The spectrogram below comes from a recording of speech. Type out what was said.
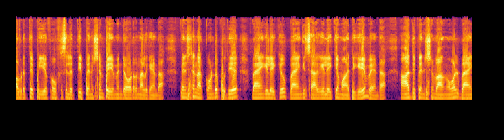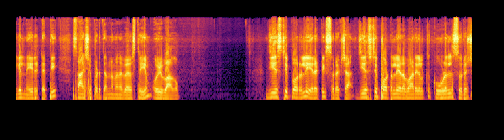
അവിടുത്തെ പി എഫ് ഓഫീസിലെത്തി പെൻഷൻ പേയ്മെന്റ് ഓർഡർ നൽകേണ്ട. പെൻഷൻ അക്കൗണ്ട് പുതിയ ബാങ്കിലേക്കോ ബാങ്ക് ശാഖയിലേക്കോ മാറ്റുകയും വേണ്ട. ആദ്യ പെൻഷൻ വാങ്ങുമ്പോൾ ബാങ്കിൽ നേരിട്ടെത്തി സാക്ഷ്യപ്പെടുത്തണമെന്ന വ്യവസ്ഥയും ഒഴിവാകും. ജി എസ് ടി പോർട്ടലിൽ ഇരട്ടി സുരക്ഷ. ജി എസ് ടി പോർട്ടലിലെ ഇടപാടുകൾക്ക് കൂടുതൽ സുരക്ഷ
